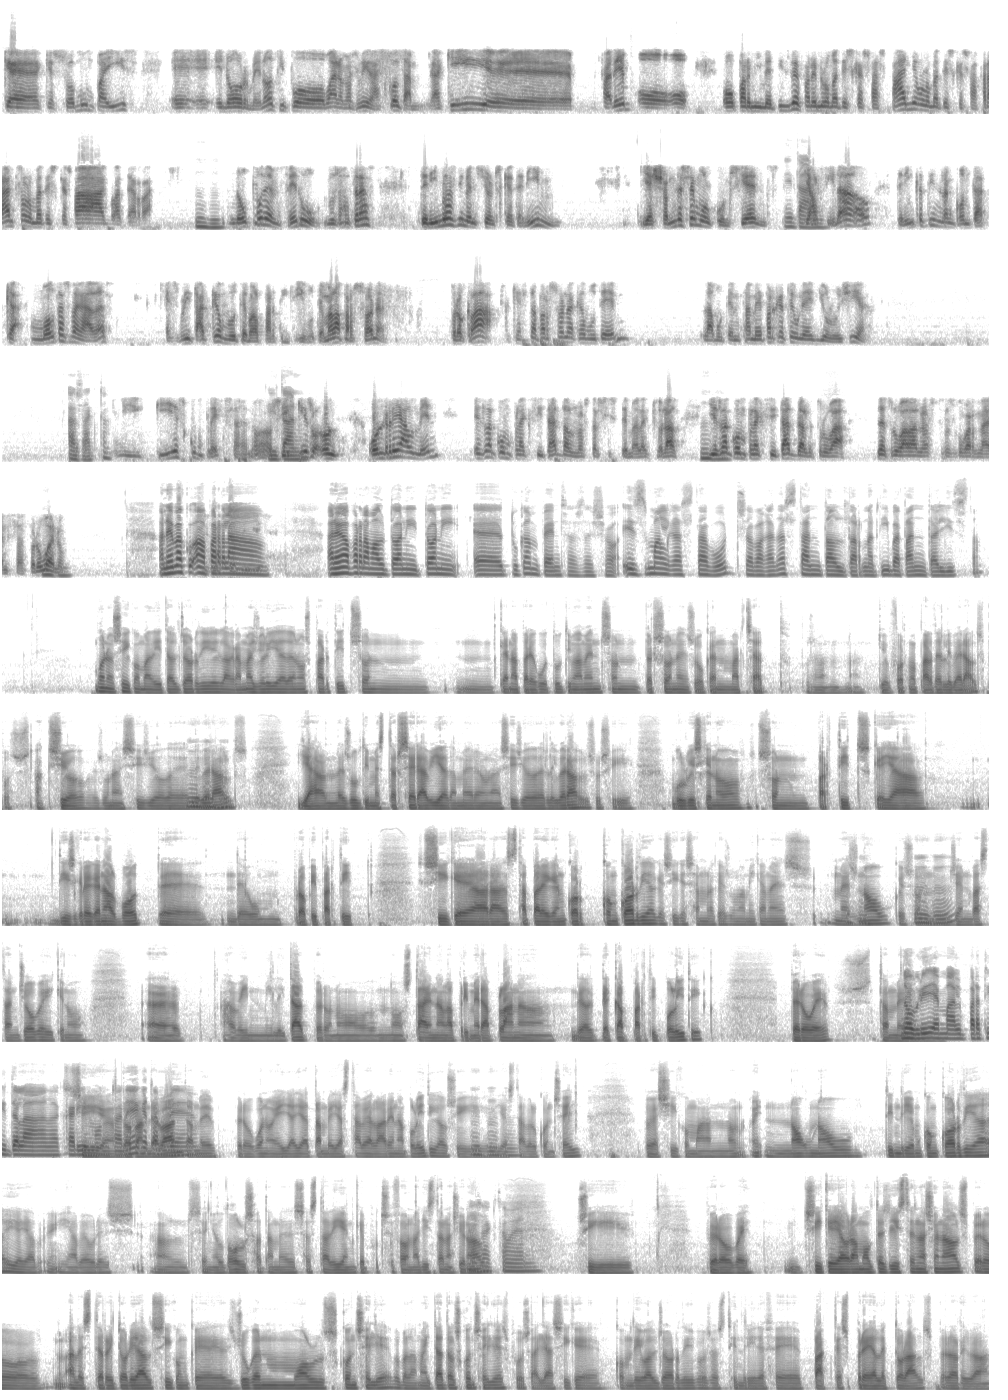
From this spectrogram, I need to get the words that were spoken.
que, que som un país eh, enorme, no? Tipo, bueno, pues mira, escolta'm, aquí eh, farem, o, o, o per mimetisme farem el mateix que es fa a Espanya, o el mateix que es fa a França, o el mateix que es fa a Anglaterra. Uh -huh. No ho podem fer-ho. Nosaltres tenim les dimensions que tenim. I això hem de ser molt conscients. I I, al final tenim que tindre en compte que moltes vegades és veritat que votem el partit i votem a la persona. Però, clar, aquesta persona que votem la votem també perquè té una ideologia. Exacte. I aquí és complexa, no? I o sigui, tant. aquí és on, on realment és la complexitat del nostre sistema electoral Mhm. i és la complexitat de trobar, de trobar les nostres governances. Però, bueno, Anem a, a parlar... Anem a parlar amb el Toni. Toni, eh, tu què en penses d'això? És malgastar vots, a vegades, tanta alternativa, tanta llista? Bueno, sí, com ha dit el Jordi, la gran majoria de nous partits són, mm, que han aparegut últimament són persones o que han marxat. Pues, en, jo formo part dels liberals, pues, Acció és una decisió de Mhm. liberals, ja en les últimes tercera via també era una decisió de liberals, o sigui, vulguis que no, són partits que ja disgreguen el vot de- d'un propi partit. Sí que ara està apareguent Concòrdia, que sí que sembla que és una mica més, més Mhm. nou, que són Mhm. gent bastant jove i que no eh, havien militat, però no, no estan a la primera plana de, de cap partit polític. Però bé, també... No oblidem el partit de la Karim sí, Montaner, que endavant, també... també. Però bueno, ella ja, també ja estava a l'arena política, o sigui, Mhm. ja estava al Consell. Però així com a no- nou-nou tindríem Concòrdia i a, i a veure si el senyor Dolça també s'està dient que potser fa una llista nacional. Exactament. O sigui, però bé, sí que hi haurà moltes llistes nacionals, però a les territorials sí, com que es juguen molts consellers, la meitat dels consellers, doncs allà sí que, com diu el Jordi, doncs es tindria de fer pactes preelectorals per arribar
